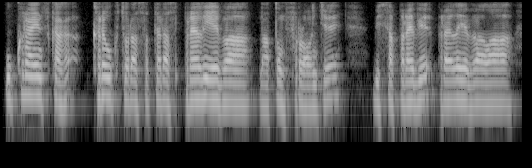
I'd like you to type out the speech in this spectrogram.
ukrajinská krv, ktorá sa teraz prelieva na tom fronte, by sa prelievala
